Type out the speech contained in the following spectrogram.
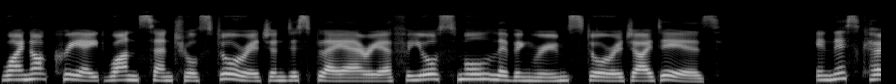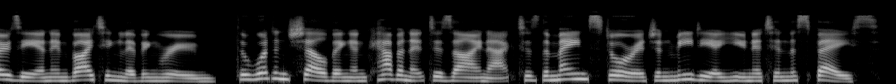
why not create one central storage and display area for your small living room storage ideas? In this cozy and inviting living room, the wooden shelving and cabinet design act as the main storage and media unit in the space.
